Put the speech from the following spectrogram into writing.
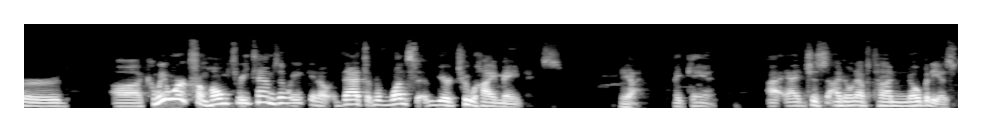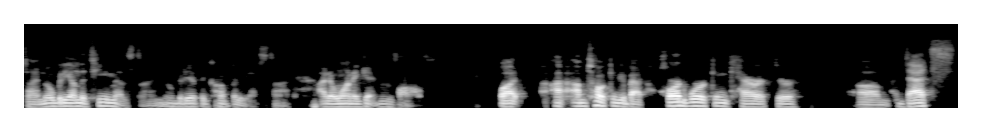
heard, uh, can we work from home three times a week? You know, that's once you're too high maintenance. Yeah, I can't. I, I, just I don't have time. Nobody has time. Nobody on the team has time. Nobody at the company has time. I don't want to get involved. But I, am talking about hardworking character. Um, that's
